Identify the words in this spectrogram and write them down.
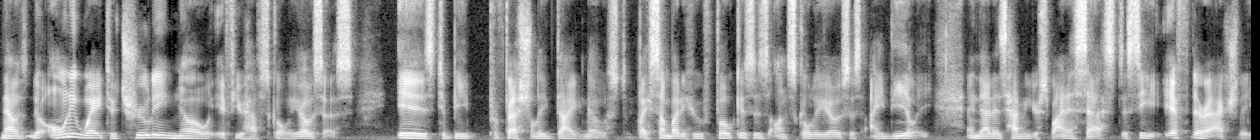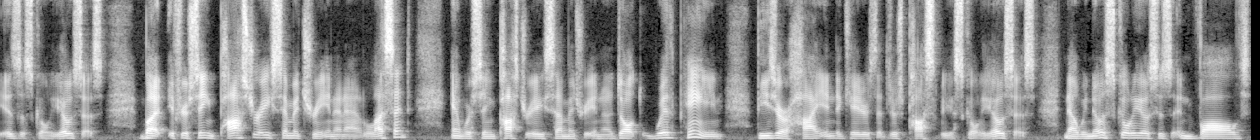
Now, the only way to truly know if you have scoliosis is to be professionally diagnosed by somebody who focuses on scoliosis ideally, and that is having your spine assessed to see if there actually is a scoliosis. But if you're seeing posture asymmetry in an adolescent and we're seeing posture asymmetry in an adult with pain, these are high indicators that there's possibly a scoliosis. Now, we know scoliosis involves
